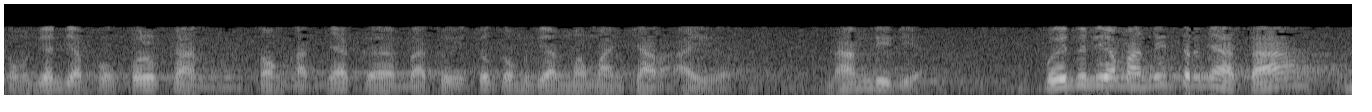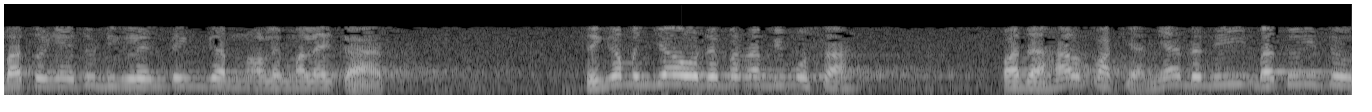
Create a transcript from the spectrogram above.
kemudian dia pukulkan tongkatnya ke batu itu, kemudian memancar air. Mandi dia. Begitu dia mandi, ternyata batunya itu digelentingkan oleh malaikat. Sehingga menjauh daripada Nabi Musa. Padahal pakaiannya ada di batu itu.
